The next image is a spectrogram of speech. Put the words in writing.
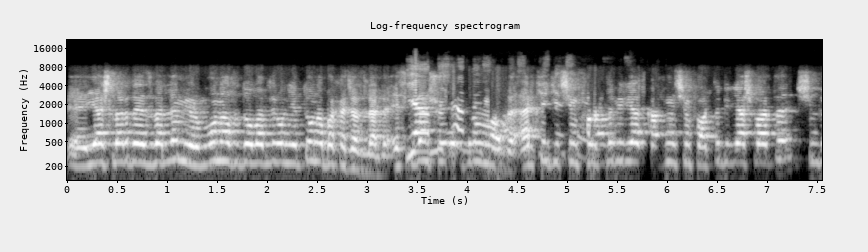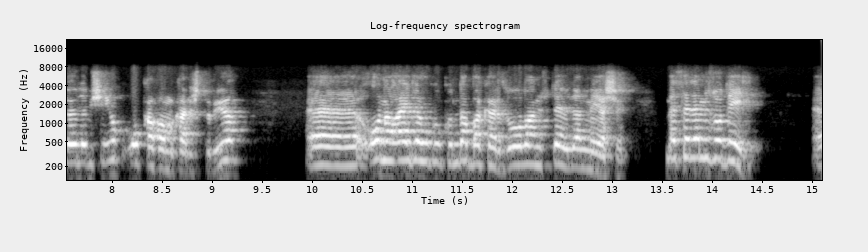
e, yaşları da ezberlemiyorum. 16'da olabilir, 17'de ona bakacağız ileride. Eskiden Yanlış şöyle bir durum vardı. Erkek için farklı bir yaş, kadın için farklı bir yaş vardı. Şimdi öyle bir şey yok. O kafamı karıştırıyor. E, ona aile hukukunda bakarız. Olağanüstü evlenme yaşı. Meselemiz o değil. E,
